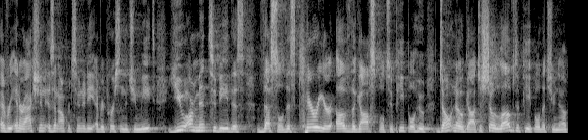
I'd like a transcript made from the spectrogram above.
Every interaction is an opportunity. Every person that you meet, you are meant to be this vessel, this carrier of the gospel to people who don't know God, to show love to people that you know,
